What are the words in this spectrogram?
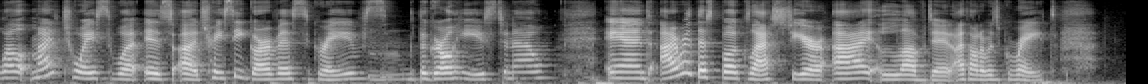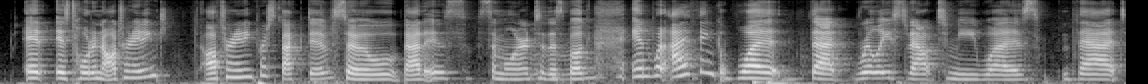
Well, my choice wa is uh, Tracey Garvis Graves, mm-hmm. the girl he used to know. And I read this book last year. I loved it. I thought it was great. It is told in alternating alternating perspectives, so that is similar to this book. Mm-hmm. And what I think what that really stood out to me was that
